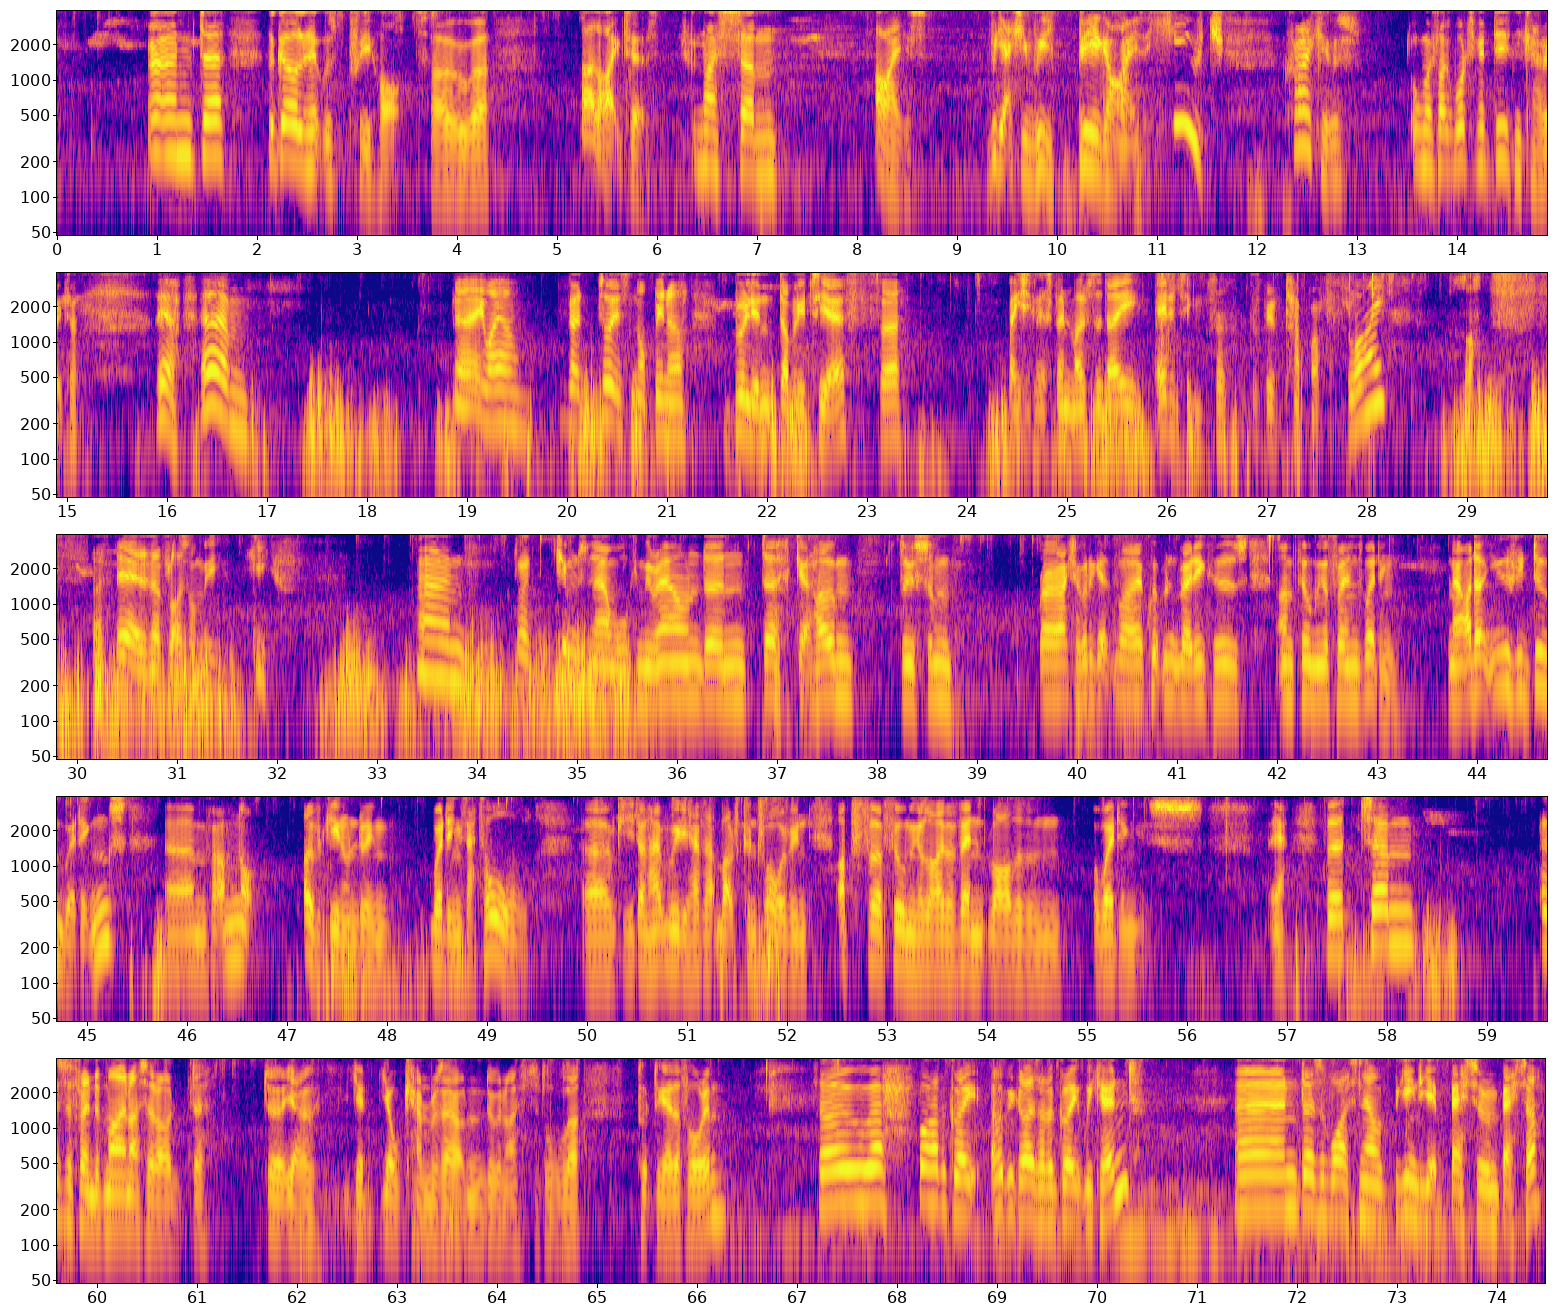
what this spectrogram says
And uh, the girl in it was pretty hot, so uh, I liked it. She's got nice um, eyes. really, actually, really big eyes, huge. Crikey, it was almost like watching a Disney character. Yeah. Um. Anyway, um, so it's not been a brilliant WTF. Uh, basically, I spent most of the day editing, so just been tap a fly. Oh, uh, there's no flies on me. And uh, Kim's now walking me around and uh, get home, do some. Uh, actually, I've got to get my equipment ready because I'm filming a friend's wedding. Now, I don't usually do weddings. Um, I'm not over keen on doing weddings at all because you don't have, really have that much control. I mean, I prefer filming a live event rather than a wedding. It's yeah, but um, as a friend of mine, I said I'd uh, do, you know get the old cameras out and do a nice little uh, put together for him. So uh, well, have a great. I hope you guys have a great weekend. And as the wife's now beginning to get better and better,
